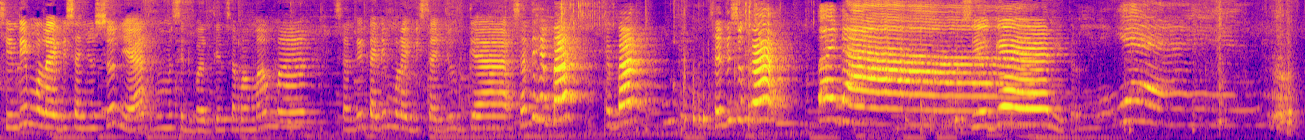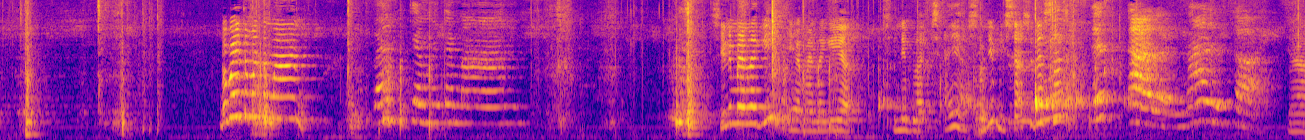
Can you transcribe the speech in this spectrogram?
Cindy mulai bisa nyusun ya, tapi masih dibantuin sama mama. Santi tadi mulai bisa juga. Santi hebat, hebat. Santi suka. Bye bye. See you again gitu. Yeah. Bye bye teman-teman. Bye teman-teman. Sini main lagi? Ya main lagi ya. Sini belajar. Ayo, sini bisa sudah sah. Ya.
